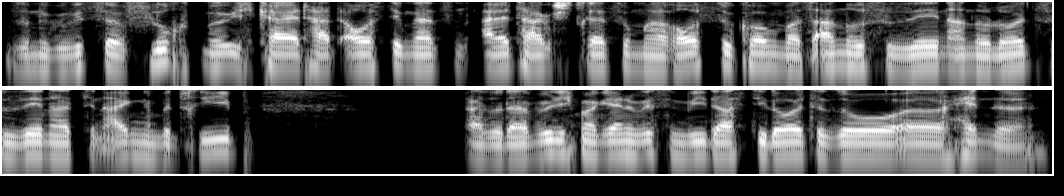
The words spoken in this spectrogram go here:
so eine gewisse Fluchtmöglichkeit hat aus dem ganzen Alltagsstress, um mal rauszukommen, was anderes zu sehen, andere Leute zu sehen als den eigenen Betrieb. Also da würde ich mal gerne wissen, wie das die Leute so äh, handeln.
